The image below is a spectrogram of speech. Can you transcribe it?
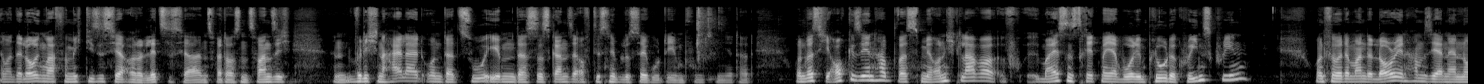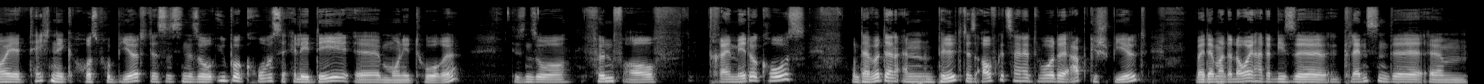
der Mandalorian war für mich dieses Jahr oder letztes Jahr in 2020 ein, wirklich ein Highlight und dazu eben, dass das Ganze auf Disney Plus sehr gut eben funktioniert hat. Und was ich auch gesehen habe, was mir auch nicht klar war, meistens dreht man ja wohl im Blue oder Greenscreen. Und für der Mandalorian haben sie eine neue Technik ausprobiert. Das ist eine so übergroße LED-Monitore. Äh, Die sind so fünf auf drei Meter groß. Und da wird dann ein Bild, das aufgezeichnet wurde, abgespielt. Weil der Mandalorian hat ja diese glänzende ähm,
